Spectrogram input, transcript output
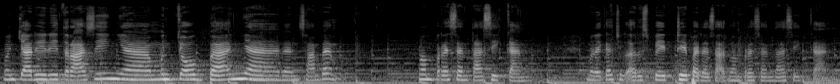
mencari literasinya, mencobanya, dan sampai mempresentasikan. Mereka juga harus pede pada saat mempresentasikan.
